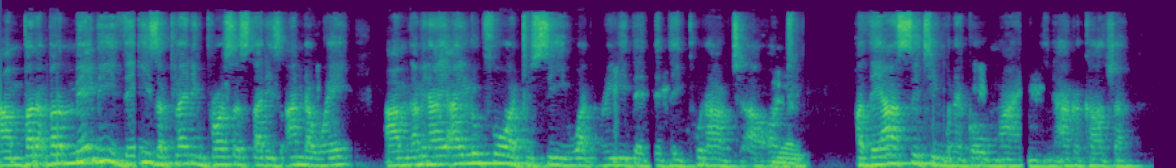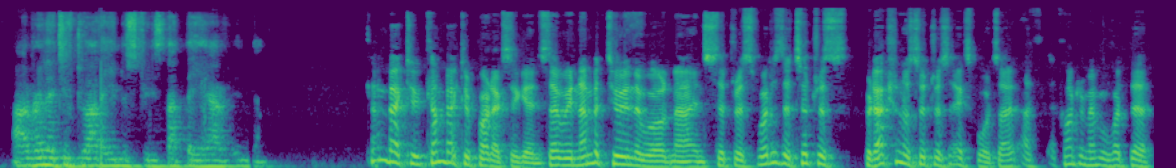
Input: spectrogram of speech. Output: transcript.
Um, but but maybe there is a planning process that is underway. Um, I mean, I, I, look forward to see what really they, they, they put out uh, onto. Yeah but they are sitting on a gold mine in agriculture uh, relative to other industries that they have in them. Come back to come back to products again. So we're number two in the world now in citrus. What is the citrus production or citrus exports? I I, I can't remember what the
